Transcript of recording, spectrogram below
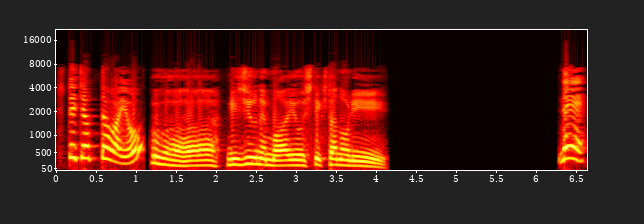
捨てちゃったわよ。うわぁ、20年も愛用してきたのに。ねえ、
